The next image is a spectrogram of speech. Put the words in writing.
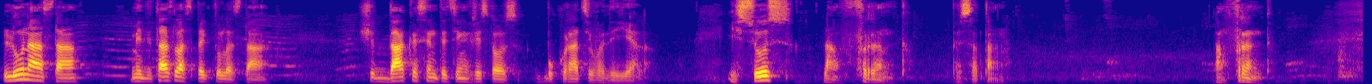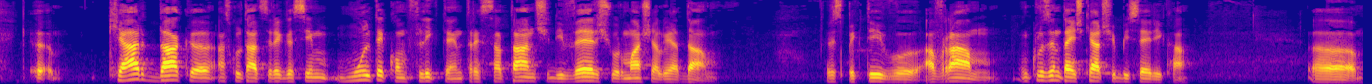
luna asta, meditați la aspectul ăsta și dacă sunteți în Hristos, bucurați-vă de El. Iisus l-a înfrânt pe Satan. L-a înfrânt chiar dacă, ascultați, regăsim multe conflicte între Satan și diversi urmași al lui Adam, respectiv uh, Avram, incluzând aici chiar și biserica, uh,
